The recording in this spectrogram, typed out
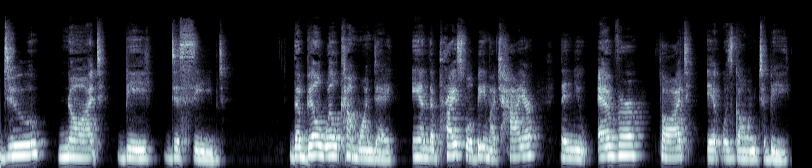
do not be deceived. The bill will come one day, and the price will be much higher than you ever thought it was going to be.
